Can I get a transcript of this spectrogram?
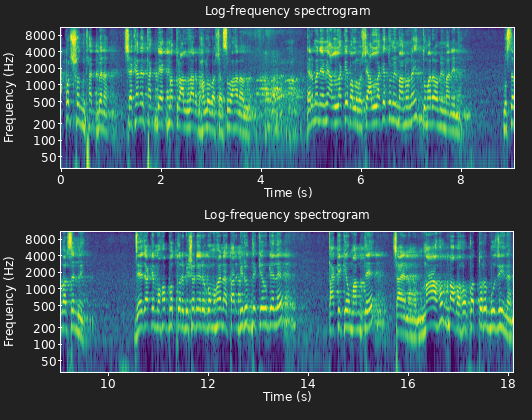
আকর্ষণ থাকবে না। সেখানে থাকবে একমাত্র আল্লাহর ভালোবাসা সুবাহান আল্লাহ এর মানে আমি আল্লাহকে ভালোবাসি। আল্লাহকে তুমি মানো নাই, তোমারও আমি মানি না। বুঝতে পারছেন নি? যে যাকে মহব্বত করে বিষয়টা এরকম হয় না, তার বিরুদ্ধে কেউ গেলে তাকে কেউ মানতে চায় না। মা হোক, বাবা হোক কত বুঝি নেন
